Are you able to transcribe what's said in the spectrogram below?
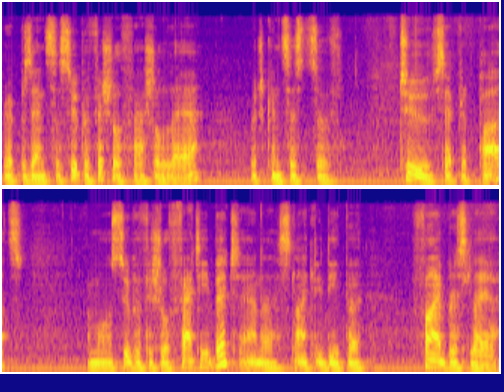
represents the superficial fascial layer which consists of two separate parts, a more superficial fatty bit and a slightly deeper fibrous layer.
